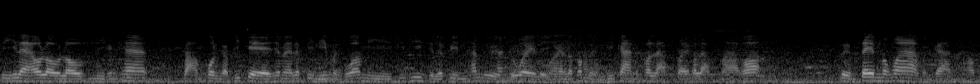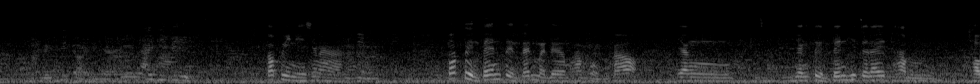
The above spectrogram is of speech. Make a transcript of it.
ปีที่แล้วเราเรามีกันแค่สามคนกับพี่เจใช่ไหมแล้วปีนี้เหมือนกับว่ามีพี่ๆศิลปินท่านอื่นด้วยอะไรเงี้ยแล้วก็เหมือนมีการคอลแลบไปคอลแลบมาก็ตื่นเต้นมากๆเหมือนกันครับ หรือพี่หน่อยยังไงไอ้ดีดีก็ปีนี้ใช่ไหมครับก็ตื่นเต้นตื่นเต้นเหมือนเดิมครับผมก็ยังยังตื่นเต้นที่จะได้ทำเขา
